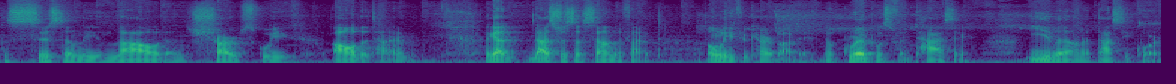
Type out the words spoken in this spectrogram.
consistently loud and sharp squeak all the time. Again, that's just a sound effect, only if you care about it. The grip was fantastic even on a dusty court.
